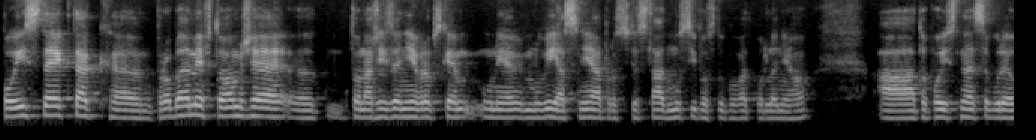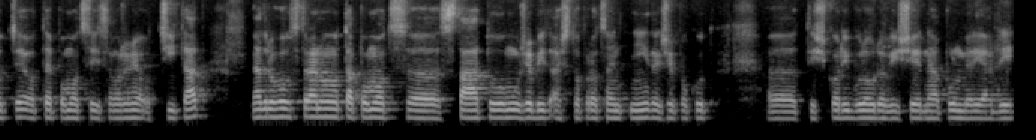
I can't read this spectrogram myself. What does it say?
pojistek, tak eh, problém je v tom, že eh, to nařízení Evropské unie mluví jasně a prostě stát musí postupovat podle něho a to pojistné se bude od té, od té pomoci samozřejmě odčítat. Na druhou stranu ta pomoc státu může být až stoprocentní, takže pokud ty škody budou do výše 1,5 miliardy,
